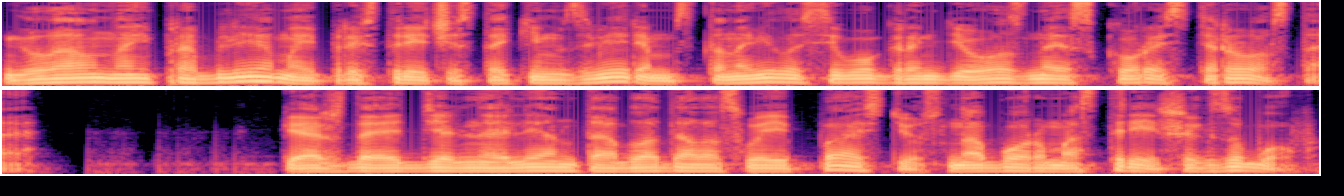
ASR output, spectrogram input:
Главной проблемой при встрече с таким зверем становилась его грандиозная скорость роста. Каждая отдельная лента обладала своей пастью с набором острейших зубов.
